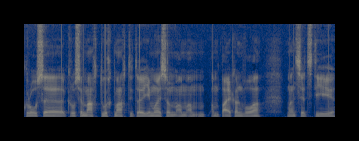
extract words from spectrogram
große, große Macht durchgemacht, die da jemals am, am, am, Balkan war. Wenn es jetzt die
